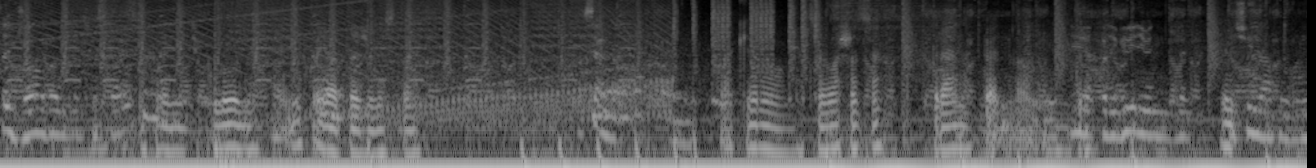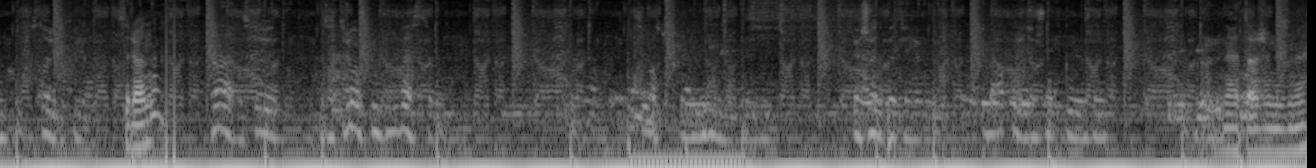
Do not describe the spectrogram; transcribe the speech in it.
Це Джонатан, що стоїть. Клубі. А ніхуя теж не стоїть. Все, Так, і роблю. Це ваша це тренер 5 2 Ні, Палігріні він, блядь, Він- нахуй, він стоїть хуя. Серйозно? Да, стоїть за трьох інвесторів. Я ще это я. Нахуй, я шо хуй. Ну, Я теж не знаю.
